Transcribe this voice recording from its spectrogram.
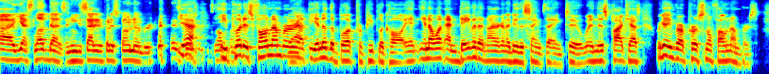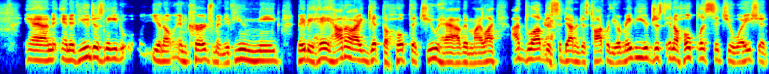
Uh, yes, love does, and he decided to put his phone number. his Yeah, he phone. put his phone number Yeah. at the end of the book for people to call. And you know what? And David and I are going to do the same thing too. In this podcast, we're going to give our personal phone numbers. And and if you just need, you know, encouragement, if you need maybe, hey, how do I get the hope that you have in my life? I'd love Yeah. to sit down and just talk with you. Or maybe you're just in a hopeless situation.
